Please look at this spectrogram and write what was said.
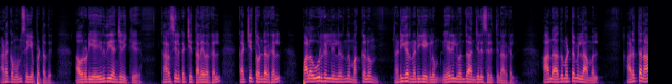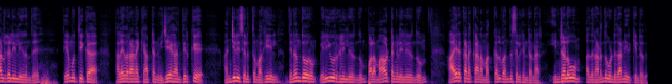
அடக்கமும் செய்யப்பட்டது. அவருடைய இறுதி அஞ்சலிக்கு அரசியல் கட்சி தலைவர்கள் கட்சி தொண்டர்கள் பல ஊர்களிலிருந்து மக்களும் நடிகர் நடிகைகளும் நேரில் வந்து அஞ்சலி செலுத்தினார்கள். அந்த அது மட்டுமில்லாமல் அடுத்த நாள்களில் இருந்து தேமுதிக தலைவரான கேப்டன் விஜயகாந்திற்கு அஞ்சலி செலுத்தும் வகையில் தினந்தோறும் வெளியூர்களிலிருந்தும் பல மாவட்டங்களிலிருந்தும் ஆயிரக்கணக்கான மக்கள் வந்து செல்கின்றனர். இன்றளவும் அது நடந்து கொண்டுதான் இருக்கின்றது.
